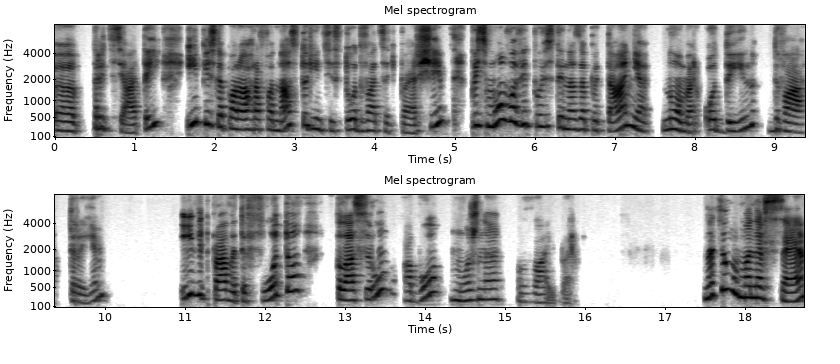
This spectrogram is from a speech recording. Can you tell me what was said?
е, 30 і після параграфа на сторінці 121 письмово відповісти на запитання номер 1, 2, 3 і відправити фото в Classroom або можна в Viber. На цьому в мене все.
